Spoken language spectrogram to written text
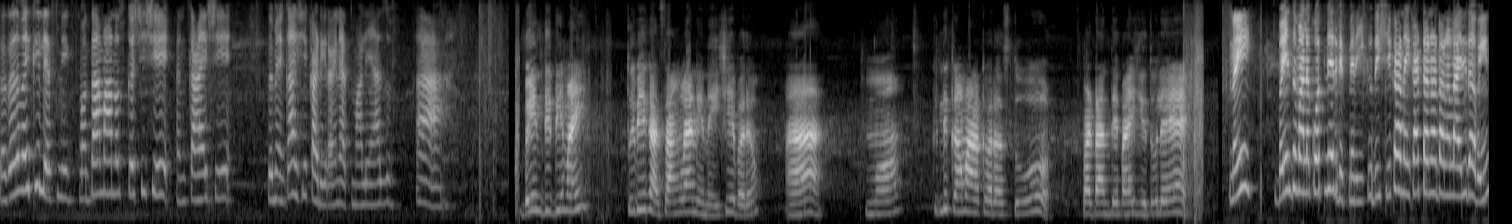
तर वैकिलेस मी. कोणता माणूस कशी शे आणि काय शे तुम्ही काय शिकाडी राहण्यात माले अजून? हा. बहीण दिदी माई तू बी का चांगला नाही नाही शे बरं? हा. मग किती कमाल करस तू? पटान ते पाहिजे तुले. नाही बहीण तुम्हाला कोथमीर बितनेरी कधी का नाही का टाना टाना लाई दा बहीण?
